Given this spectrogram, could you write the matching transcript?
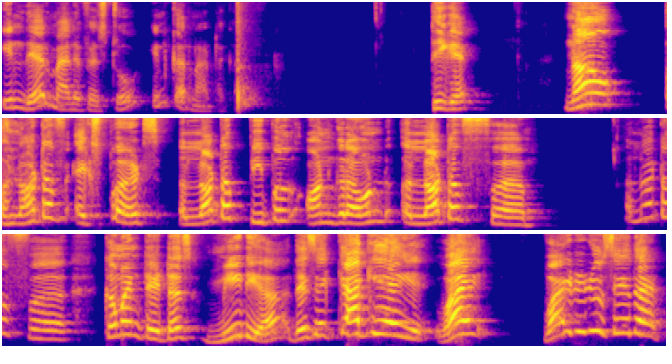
in their manifesto in Karnataka. Okay. Now, a lot of experts, a lot of people on ground, a lot of uh, a lot of uh, commentators, media, they say, Kya kiya ye? Why? Why did you say that?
